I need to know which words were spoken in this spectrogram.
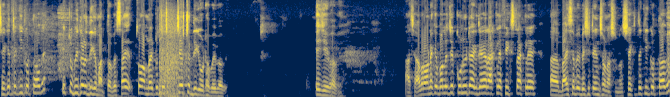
সেক্ষেত্রে কি করতে হবে? একটু ভিতরের দিকে মারতে হবে। তো আমরা একটু চেস্টের দিকে উঠাবো এইভাবে। এই যে এইভাবে। আচ্ছা আবার অনেকে বলে যে কোনোটা এক জায়গায় রাখলে ফিক্সড রাখলে বাইসেপে বেশি টেনশন আসে না। সেক্ষেত্রে কি করতে হবে?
